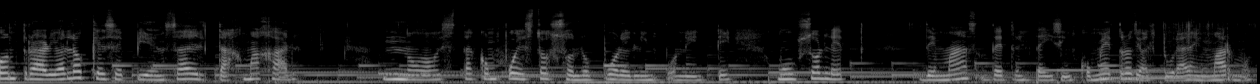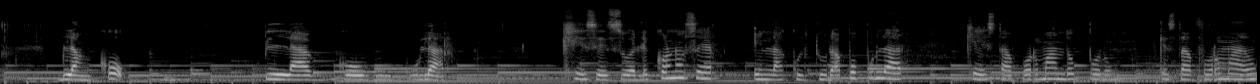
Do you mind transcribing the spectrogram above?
Contrario a lo que se piensa del Taj Mahal, no está compuesto solo por el imponente mausoleo de más de 35 metros de altura de mármol blanco plagobular que se suele conocer en la cultura popular que está formando por un que está formado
